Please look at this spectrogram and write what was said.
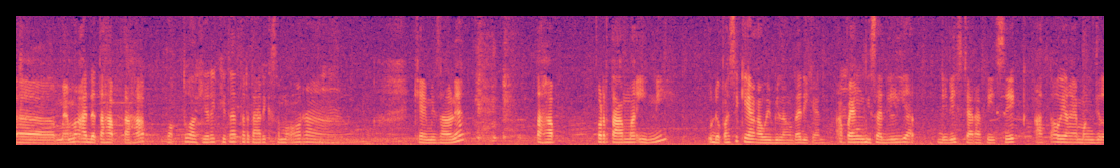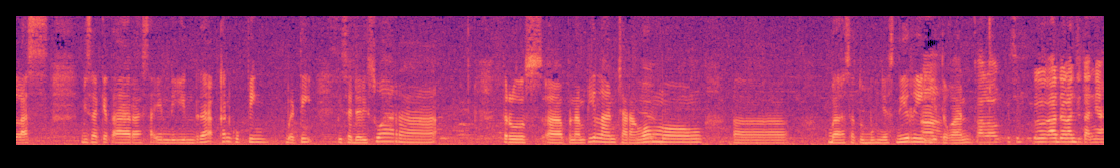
eh, memang ada tahap-tahap waktu akhirnya kita tertarik sama orang. Kayak misalnya tahap pertama ini udah pasti kayak yang Awi bilang tadi kan, apa yang bisa dilihat. Jadi secara fisik atau yang emang jelas bisa kita rasain di indera kan kuping, berarti bisa dari suara, terus eh, penampilan, cara ngomong, eh, bahasa tubuhnya sendiri Ah. gitu kan. kalau ke- ada lanjutannya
